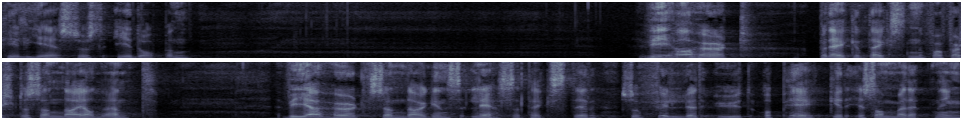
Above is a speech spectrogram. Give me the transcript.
til Jesus, i dåpen. Vi har hørt prekenteksten for første søndag i advent. Vi har hørt søndagens lesetekster som fyller ut og peker i samme retning.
